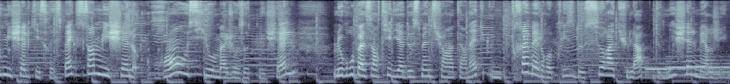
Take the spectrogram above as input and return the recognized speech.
Tout Michel qui se respecte, Saint-Michel rend aussi hommage aux autres Michel. Le groupe a sorti il y a deux semaines sur internet une très belle reprise de Seras-tu là de Michel Berger.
